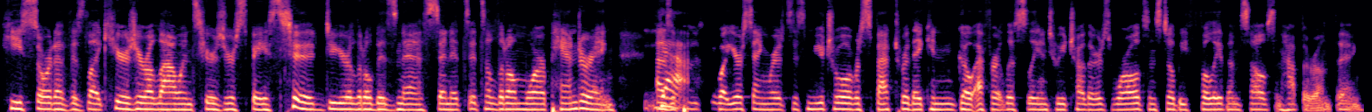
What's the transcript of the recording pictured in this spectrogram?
he sort of is like here's your allowance here's your space to do your little business and it's it's a little more pandering as Yeah. opposed to what you're saying where it's this mutual respect where they can go effortlessly into each other's worlds and still be fully themselves and have their own thing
